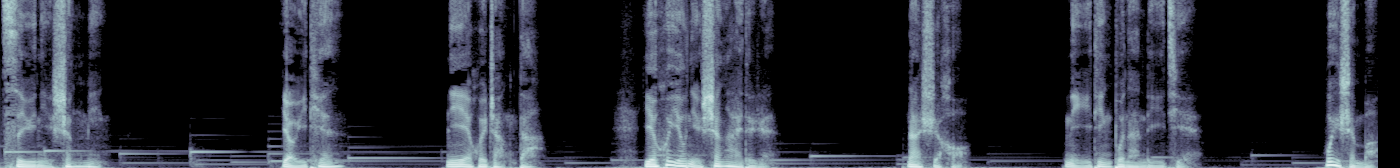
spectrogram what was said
赐予你生命。有一天，你也会长大，也会有你深爱的人。那时候，你一定不难理解，为什么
